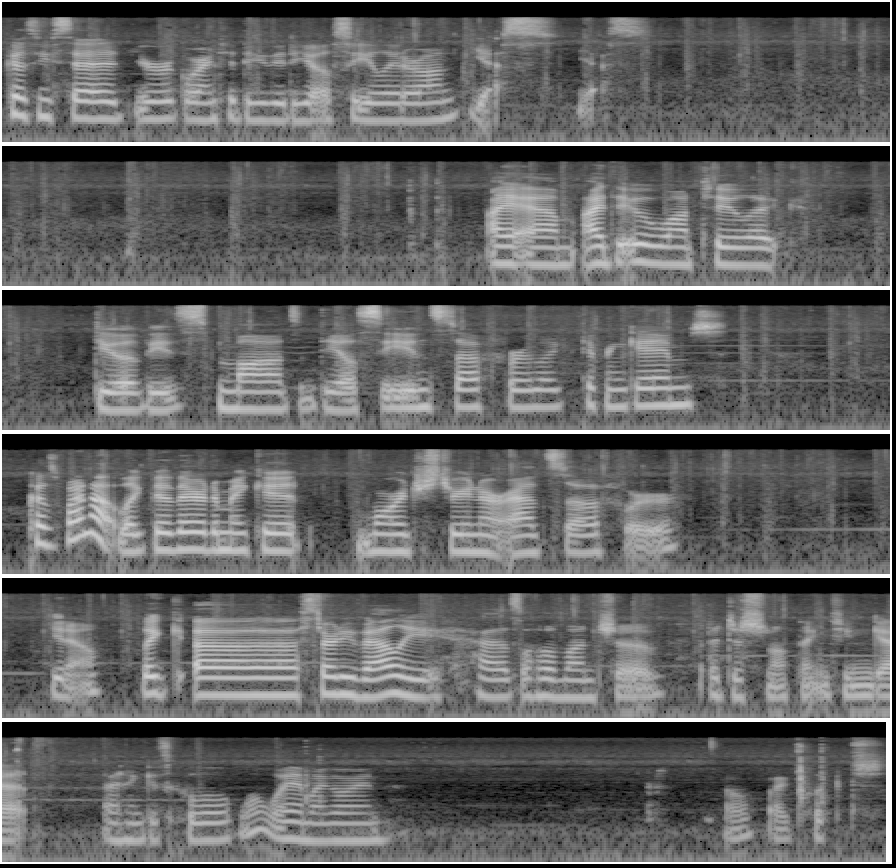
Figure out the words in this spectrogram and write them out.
Because you said you were going to do the DLC later on? Yes, yes. I am. I do want to, like, do all these mods and DLC and stuff for, like, different games. Because why not? Like, they're there to make it more interesting or add stuff or, you know. Like, uh, Stardew Valley has a whole bunch of additional things you can get. I think it's cool. What way am I going? Oh, I clicked.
